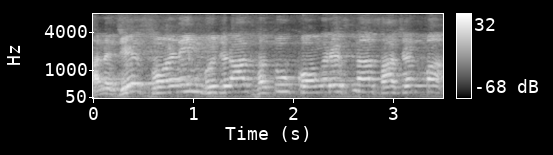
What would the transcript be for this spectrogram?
અને જે સ્વર્ણિમ ગુજરાત હતું કોંગ્રેસના શાસનમાં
